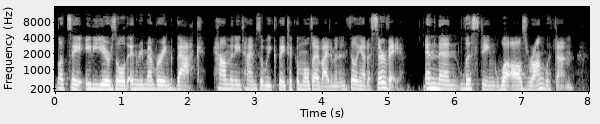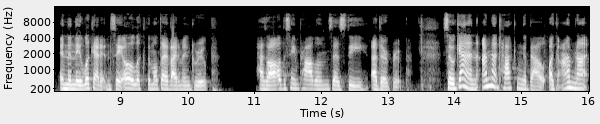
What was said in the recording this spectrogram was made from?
let's say 80 years old and remembering back how many times a week they took a multivitamin and filling out a survey and then listing what all's wrong with them. And then they look at it and say, oh, look, the multivitamin group has all the same problems as the other group. So again, I'm not talking about like, I'm not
